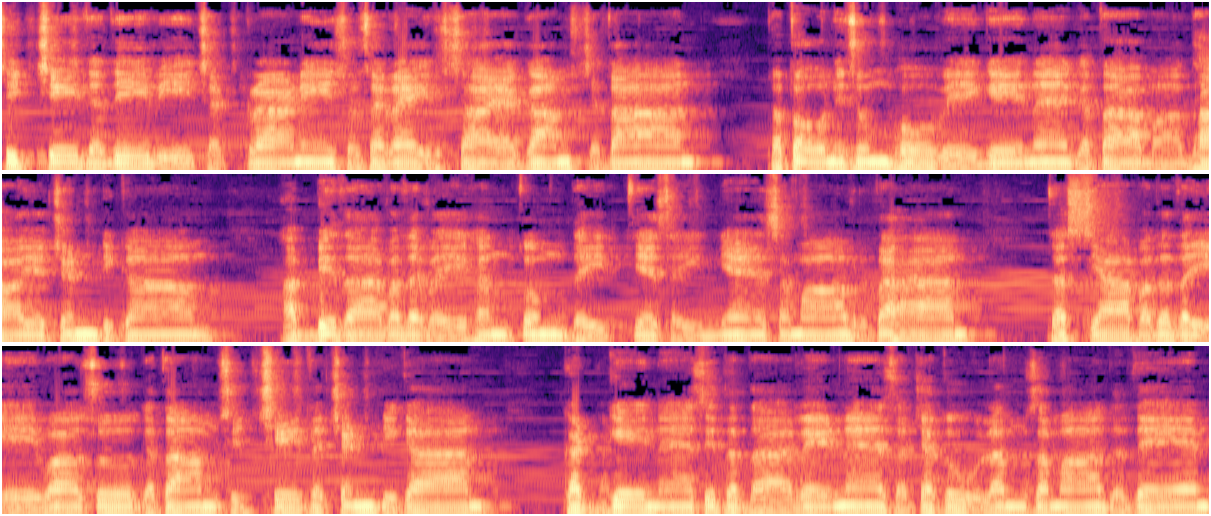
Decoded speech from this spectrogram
शिच्छेददेवी चक्राणि स्वशरैर्सायकांश्च तान् ततो निशुम्भो वेगेन गतामाधाय चण्डिकाम्। अभ्यदापदवैहन्तुम् दैत्यसैन्यसमावृतः तस्यापतत एवासु गताम् शिच्छेत चण्डिकाम् खड्गेन सितधारेण स चतुलम् समादते।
